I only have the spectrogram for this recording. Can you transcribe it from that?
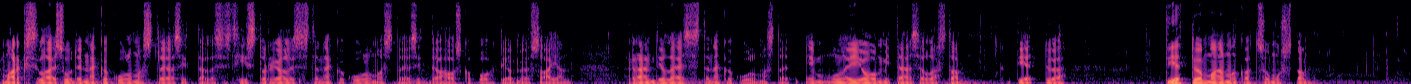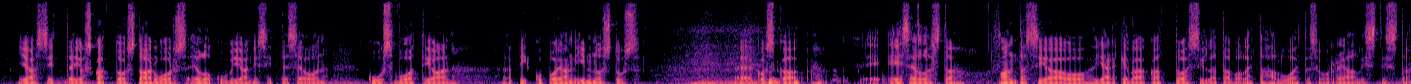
marksilaisuuden näkökulmasta ja sitten tällaisesta historiallisesta näkökulmasta ja sitten on hauska pohtia myös ajan rändiläisestä näkökulmasta. Et ei, mulla ei ole mitään sellaista tiettyä, tiettyä maailmankatsomusta. Ja sitten jos katsoo Star Wars-elokuvia, niin sitten se on kuusivuotiaan pikkupojan innostus, koska e-, ei sellaista fantasiaa ole järkevää katsoa sillä tavalla, että haluaa, että se on realistista.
